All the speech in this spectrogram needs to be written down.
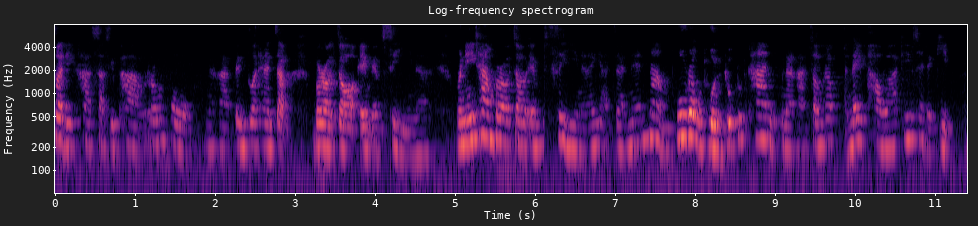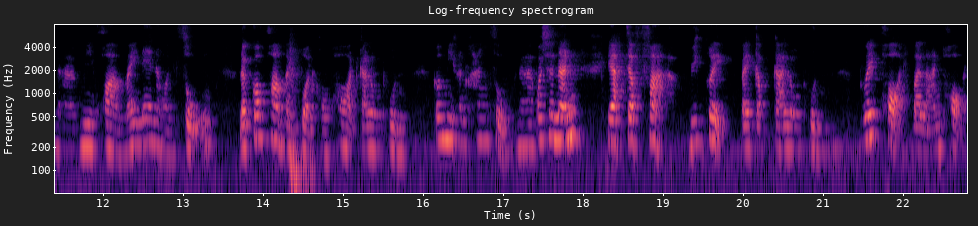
สวัสดีค่ะสาสิภาร่มโพงนะคะเป็นตัวแทนจากบรจ MFC นะวันนี้ทางบรจ MFC นะอยากจะแนะนำผู้ลงทุนทุกๆทท่านนะคะสำหรับในภาวะที่เศรษฐกิจนะคะมีความไม่แน่นอนสูง แล้วก็ความผันผวนของพอร์ตการลงทุนก็มีค่อนข้างสูงนะคะเพราะฉะนั้นอยากจะฝ่าวิกฤตไปกับการลงทุนด้วยพอร์ตบาลานซ์พอร์ต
